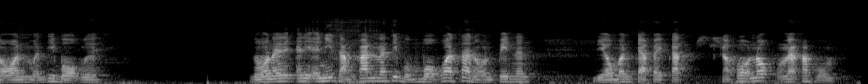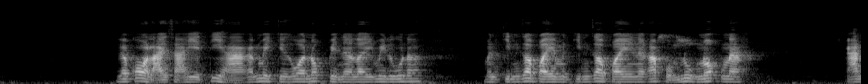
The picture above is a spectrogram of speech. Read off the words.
นอนเหมือนที่บอกเลยนอนอันนี้อันนี้อันนี้สำคัญนะที่ผมบอกว่าถ้านอนเป็นนั้น เดี๋ยวมันจะไปกัดกระเพาะนกนะครับผม แล้วก็หลายสาเหตุที่หากันไม่เจอว่านกเป็นอะไรไม่รู้นะ มันกินเข้าไปมันกินเข้าไปนะครับ ผมลูกนกนะ การ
